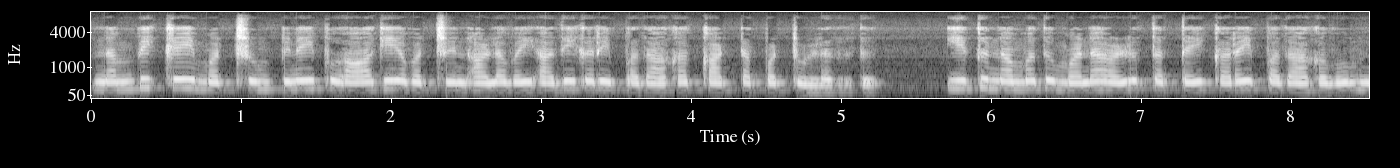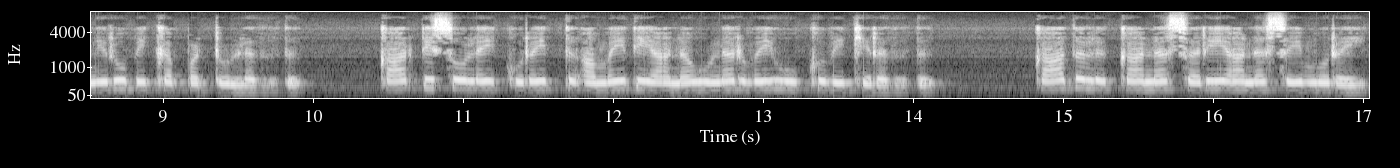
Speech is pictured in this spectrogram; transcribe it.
நம்பிக்கை மற்றும் பிணைப்பு ஆகியவற்றின் அளவை அதிகரிப்பதாக காட்டப்பட்டுள்ளது. இது நமது மன அழுத்தத்தை கரைப்பதாகவும் நிரூபிக்கப்பட்டுள்ளது. கார்டிசோலை குறைத்து அமைதியான உணர்வை ஊக்குவிக்கிறது. காதலுக்கான சரியான செய்முறை.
